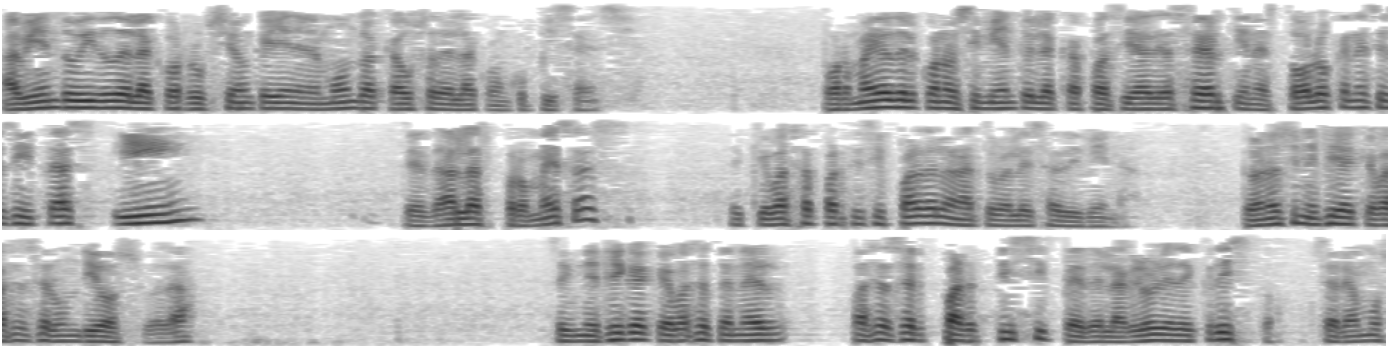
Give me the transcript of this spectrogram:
habiendo huido de la corrupción que hay en el mundo a causa de la concupiscencia. Por medio del conocimiento y la capacidad de hacer, tienes todo lo que necesitas y te da las promesas de que vas a participar de la naturaleza divina. Pero no significa que vas a ser un Dios, ¿verdad? Significa que vas a tener vas a ser partícipe de la gloria de Cristo. Seremos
